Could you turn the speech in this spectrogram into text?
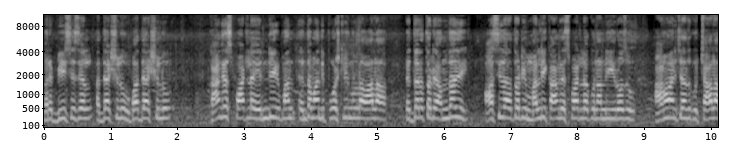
మరి బీసీసీఎల్ అధ్యక్షులు ఉపాధ్యక్షులు కాంగ్రెస్ పార్టీలో ఎన్ని ఎంతమంది పోస్టింగ్ ఉన్న వాళ్ళ పెద్దలతోటి అందరి ఆశీర్వాదాలతోటి మళ్ళీ కాంగ్రెస్ పార్టీలోకి నన్ను ఈరోజు ఆహ్వానించినందుకు చాలా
